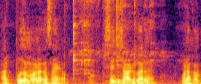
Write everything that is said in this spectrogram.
அற்புதமான கஷாயம். செஞ்சு சாப்பிட்டு பாருங்கள் வணக்கம்.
